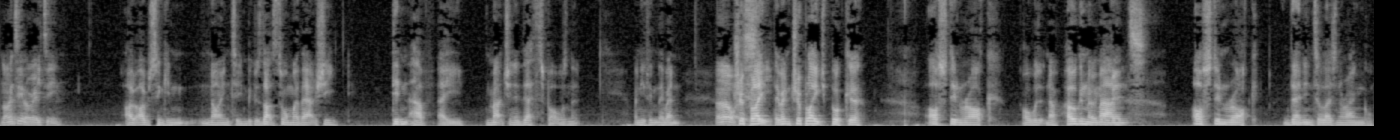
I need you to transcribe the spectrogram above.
Nineteen or eighteen? I, I was thinking 19 because that's the one where they actually didn't have a match in a death spot, wasn't it? When you think they went Oh, Triple H, they went Triple H Booker, Austin Rock, or was it no Hogan Hogan McMahon, Vince. Austin Rock, then into Lesnar Angle,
